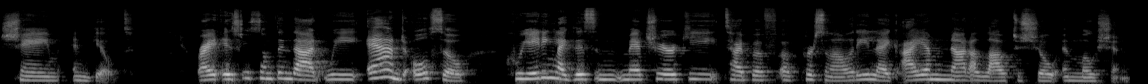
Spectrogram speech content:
shame and guilt right it's just something that we and also creating like this matriarchy type of, of personality like i am not allowed to show emotion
